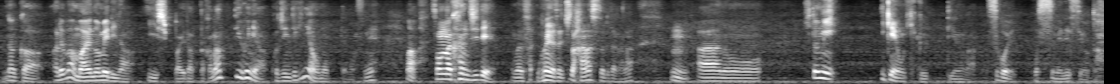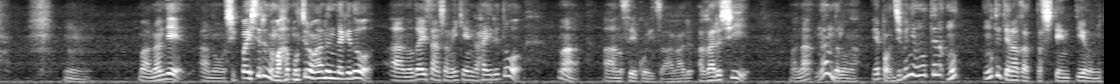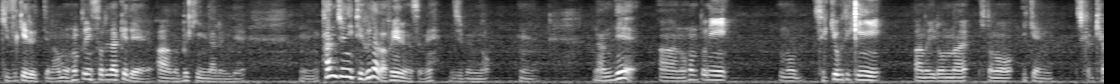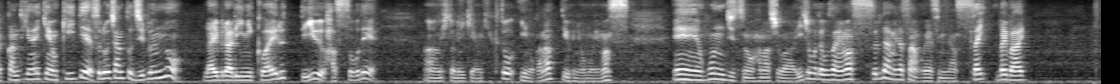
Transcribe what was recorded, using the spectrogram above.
なんかあれは前のめりないい失敗だったかなっていうふうには個人的には思ってますね。まあそんな感じでごめんなさいごめんなさいちょっと話それたかな。うんあの人に意見を聞くっていうのがすごいおすすめですよと。うん。まあなんであの失敗してるのも もちろんあるんだけどあの第三者の意見が入るとまああの成功率は上がる上がるしまあ、ななんだろうな。やっぱ自分に持ってな持持ててなかった視点っていうのに気づけるっていうのはもう本当にそれだけであの武器になるんで、うん、単純に手札が増えるんですよね。自分の。うん、なんであの本当にもう積極的にあのいろんな人の意見しか客観的な意見を聞いてそれをちゃんと自分のライブラリーに加えるっていう発想であの人の意見を聞くといいのかなっていうふうに思います。えー、本日の話は以上でございます。それでは皆さんおやすみなさい。バイバイ。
